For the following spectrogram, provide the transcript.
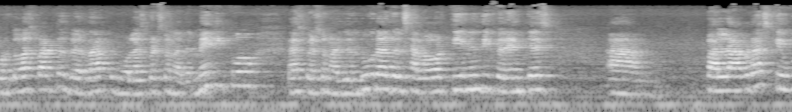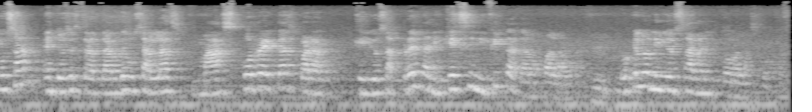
por todas partes, ¿verdad? Como las personas de México, las personas de Honduras, de El Salvador, tienen diferentes ah, palabras que usan, entonces tratar de usarlas más correctas para que ellos aprendan y qué significa cada palabra. Porque los niños saben todas las cosas.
